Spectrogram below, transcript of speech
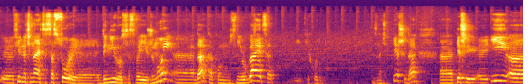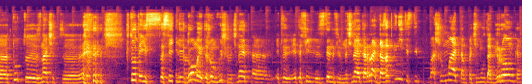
э, фильм начинается со ссоры э, Де Ниро со своей женой, э, да, как он с ней ругается, и приходит, значит, пеший, да, пеший. И тут, значит, кто-то из соседнего дома этажом выше начинает, это, это фильм, сцена фильма, начинает орать, да заткнитесь ты, вашу мать, там почему то громко.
